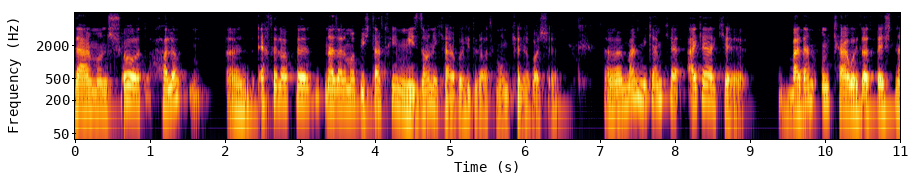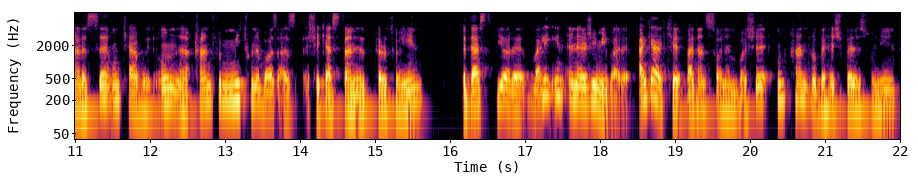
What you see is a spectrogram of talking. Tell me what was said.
درمان شد حالا اختلاف نظر ما بیشتر توی میزان کربوهیدرات ممکنه باشه. من میگم که اگر که بدن اون کربوهیدرات بهش نرسه اون اون قند رو می‌تونه باز از شکستن پروتئین به دست بیاره ولی این انرژی می‌بره. اگر که بدن سالم باشه اون قند رو بهش برسونین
